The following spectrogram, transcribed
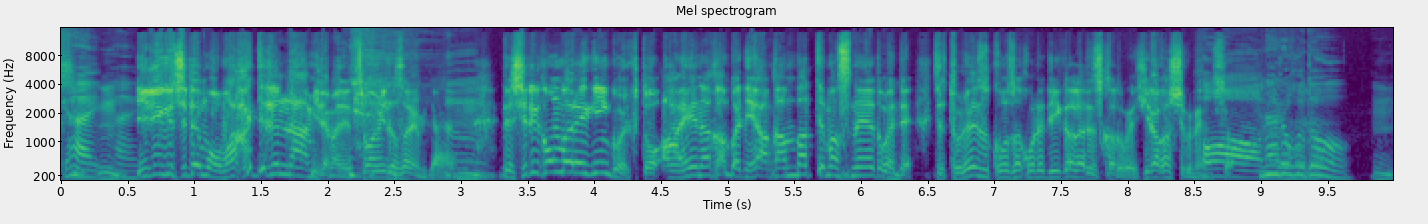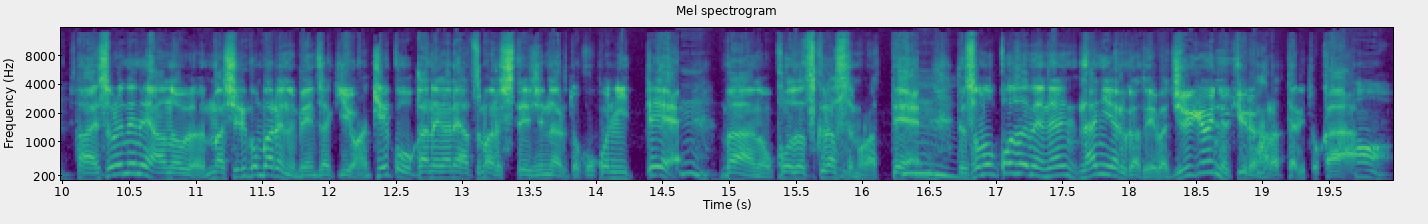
けどはい。入り口でもうお前入ってくんなみたいな感じでつまみ出されるみたいな、ん。でシリコンバレー銀行行くと「あエーナーカンパニーあ頑張ってますね」とか言って「じゃあとりあえず口座これでいかがですか?」とか開かしてくれるんですよ。はあなるほ。ど。うん。はい、それでねあの、まあ、シリコンバレーのベンチャー企業が結構お金がね集まるステージになるとここに行って、うん。まあ、あの口座作らせてもらって、うん。でその口座で何何やるかといえば従業員の給料払ったりとか、は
